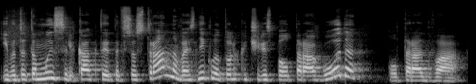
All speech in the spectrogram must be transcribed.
И вот эта мысль, как-то это все странно, возникла только через полтора года, полтора-два.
